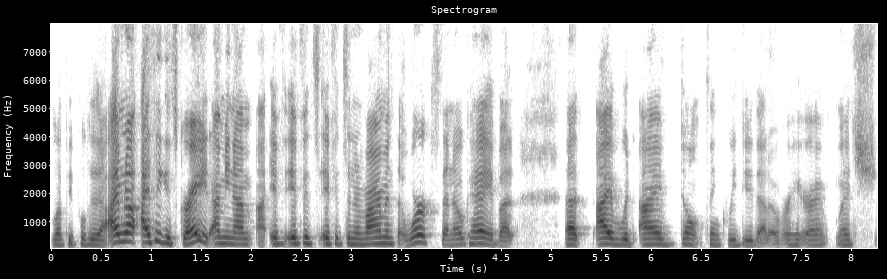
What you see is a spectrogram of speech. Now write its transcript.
let people do that. I'm not. I think it's great. I mean, I'm if if it's if it's an environment that works, then okay. But that I would I don't think we do that over here, which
